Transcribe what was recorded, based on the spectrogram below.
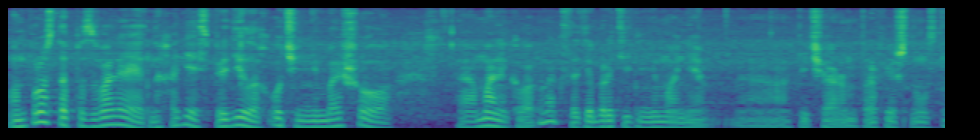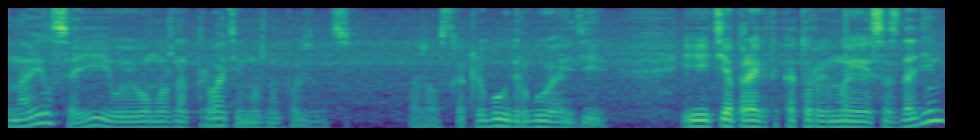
Он просто позволяет, находясь в пределах очень небольшого а, маленького окна, кстати, обратите внимание, PCharm Professional установился, и его можно открывать и можно пользоваться. Пожалуйста, как любую другую ID. И те проекты, которые мы создадим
